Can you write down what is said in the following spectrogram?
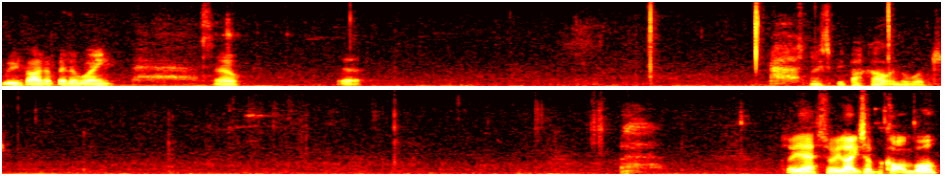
We've had a bit of rain, so yeah. Ah, it's nice to be back out in the woods. So yeah, so he lights up a cotton ball.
